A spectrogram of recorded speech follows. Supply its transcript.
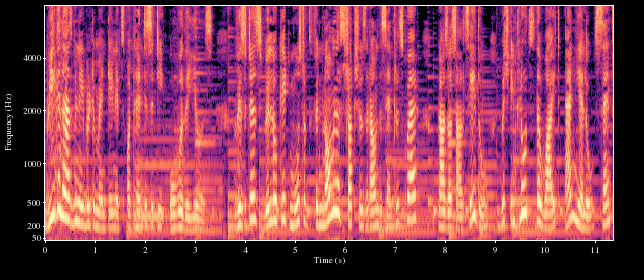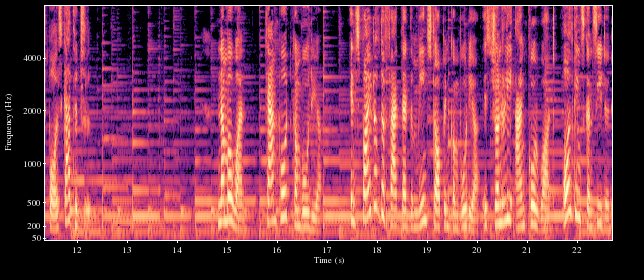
Vigan has been able to maintain its authenticity over the years. Visitors will locate most of the phenomenal structures around the central square, Plaza Salcedo, which includes the white and yellow St. Paul's Cathedral. Number 1. Kampot, Cambodia. In spite of the fact that the main stop in Cambodia is generally Angkor Wat, all things considered,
